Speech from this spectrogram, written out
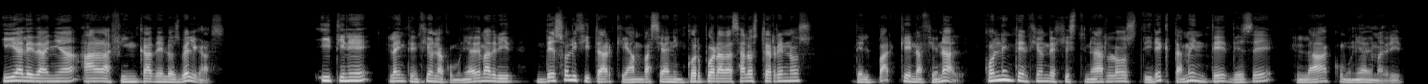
y aledaña a la finca de los belgas y tiene la intención la Comunidad de Madrid de solicitar que ambas sean incorporadas a los terrenos del Parque Nacional, con la intención de gestionarlos directamente desde la Comunidad de Madrid.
